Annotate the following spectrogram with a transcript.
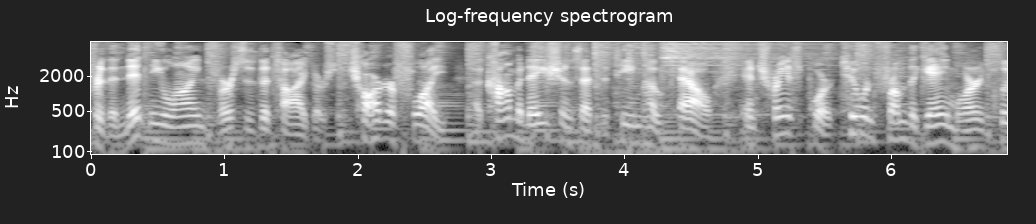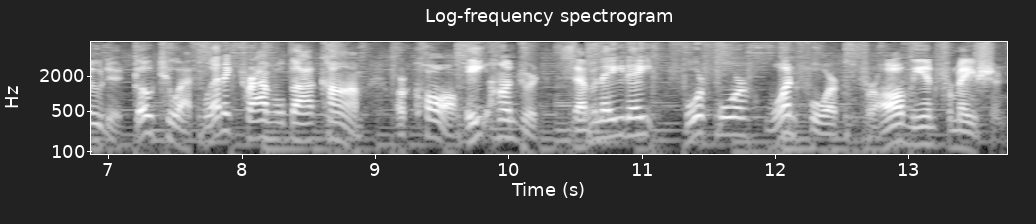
for the Nittany Lions versus the Tigers. Charter flight, accommodations at the team hotel, and transport to and from the game are included. Go to athletictravel.com or call 800 788 4414 for all the information.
